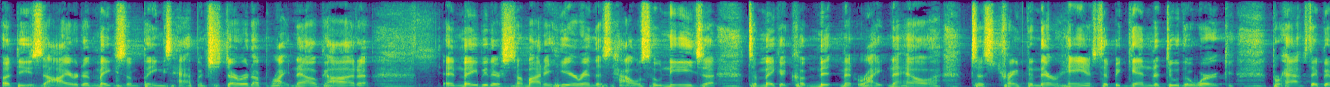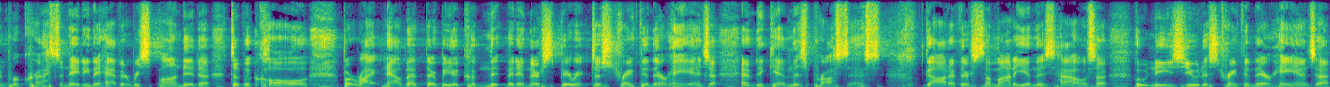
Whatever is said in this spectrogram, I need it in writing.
a desire to make some things happen. Stir it up right now, God. And maybe there's somebody here in this house who needs uh, to make a commitment right now to strengthen their hands to begin to do the work. Perhaps they've been procrastinating. They haven't responded uh, to the call. But right now, let there be a commitment in their spirit to strengthen their hands uh, and begin this process. God, if there's somebody in this house uh, who needs you to strengthen their hands, uh,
